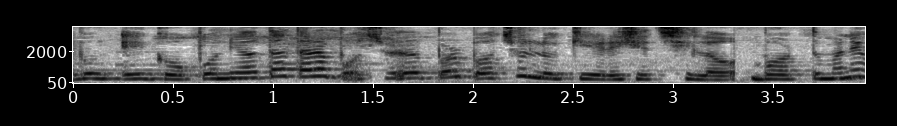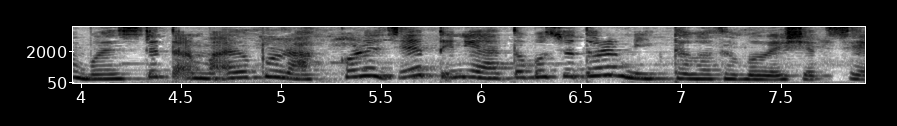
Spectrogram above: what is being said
এবং এই গোপনীয়তা তারা বছরের পর বছর লুকিয়ে রেখেছিল। বর্তমানে ওয়েন্সডে তার মায়ের উপর রাগ করে যে তিনি এত বছর ধরে মিথ্যা কথা বলে এসেছে।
